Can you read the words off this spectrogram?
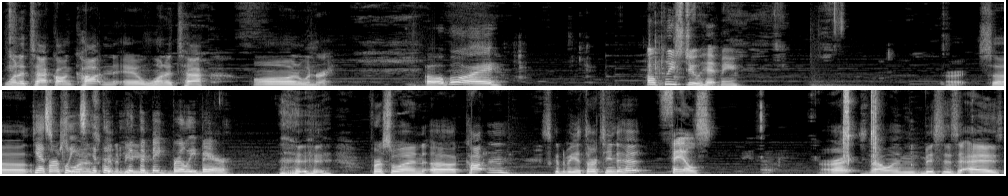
one attack on Cotton and one attack on Winry. Oh boy. Oh, please do hit me. All right. So the Yes, first please one is hit going the to be hit the big burly bear. first one. Uh, Cotton. It's going to be a 13 to hit. Fails. All right. So that one misses as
